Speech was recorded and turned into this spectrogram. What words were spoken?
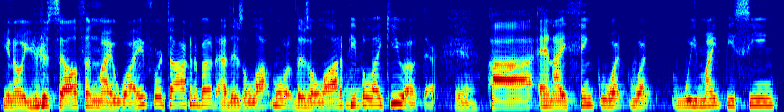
You know, yourself and my wife we're talking about. Uh, there's a lot more. There's a lot of people like you out there. Yeah. Uh, and I think what what we might be seeing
